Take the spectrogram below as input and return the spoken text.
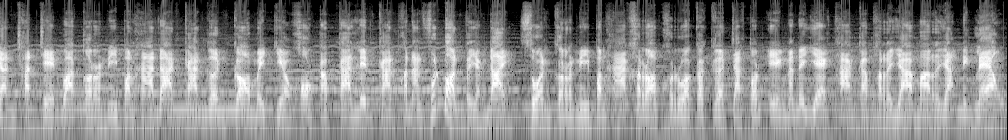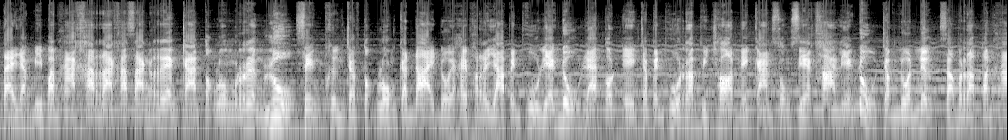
ยันชัดเจนว่ากรณีปัญหาด้านการเงินก็ไม่เกี่ยวข้องกับการเล่นการพนันฟุตบอลแต่อย่างใดส่วนกรณีปัญหาครอบครัวก็เกิดจากตนเองนั้นได้แยกทางกับภรรยามาระยะหนึ่งแล้ว แต่ยังมีปัญหาคาราคาซังเรื่องการตกลงเรื่องลูก ซึ่งเพิ่งจะตกลงกันได้ โดยให้ภรรยาเป็นผู้เลี้ยงดู และตนเองจะเป็นผู้รับผิดชอบในการส่งเสียค่าเลี้ยงดูจำนวนหนึ่งสำหรับปัญหา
